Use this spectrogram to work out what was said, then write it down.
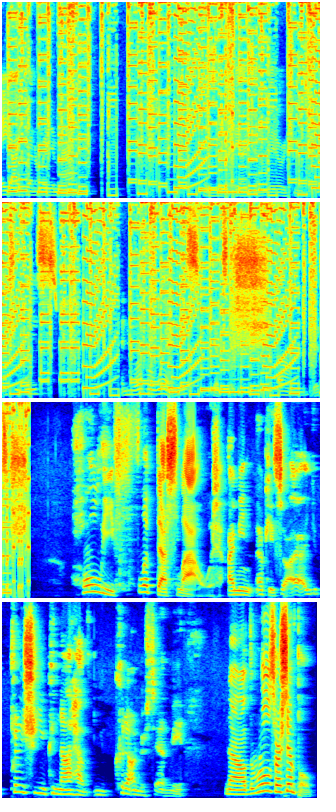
AI generated map. AI base. And whoever wins gets a Holy flip, that's loud. I mean, okay, so I, I'm pretty sure you cannot have, you couldn't understand me. Now, the rules are simple.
